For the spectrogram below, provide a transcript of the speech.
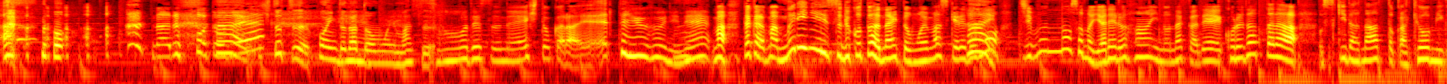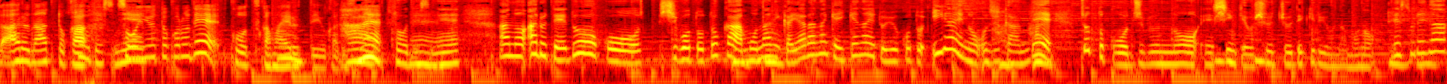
あのなるほどね。はい、一つポイントだと思います。そうですね。人からえーっていうふうにね。まあ、だからまあ無理にすることはないと思いますけれども、はい。自分のそのやれる範囲の中で、これだったら好きだなとか、興味があるなとか、そうですね。そういうところで、こう捕まえるっていうかですはね。い、そうですね、あのある程度こう仕事とか、うんもう何かやらなきゃいけないということ以外のお時間で、ちょっとこう自分のえー神経を集中できるようなもの、ええでそれが、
